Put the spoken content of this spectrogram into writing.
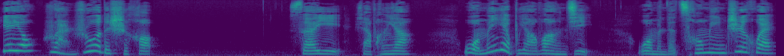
也有软弱的时候。所以，小朋友，我们也不要忘记，我们的聪明、智慧、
